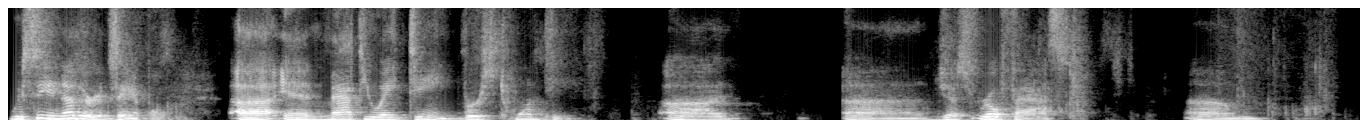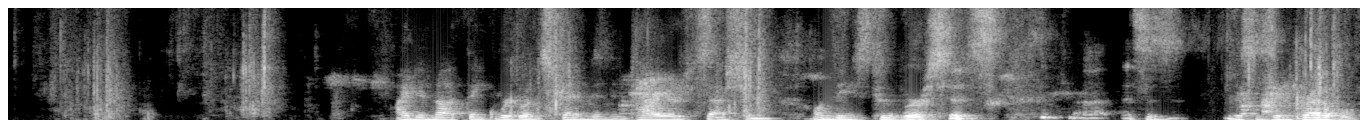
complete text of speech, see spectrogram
We see another example uh, in Matthew 18, verse 20. Uh, uh, just real fast. Um, I did not think we're going to spend an entire session on these two verses. This is this is incredible.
